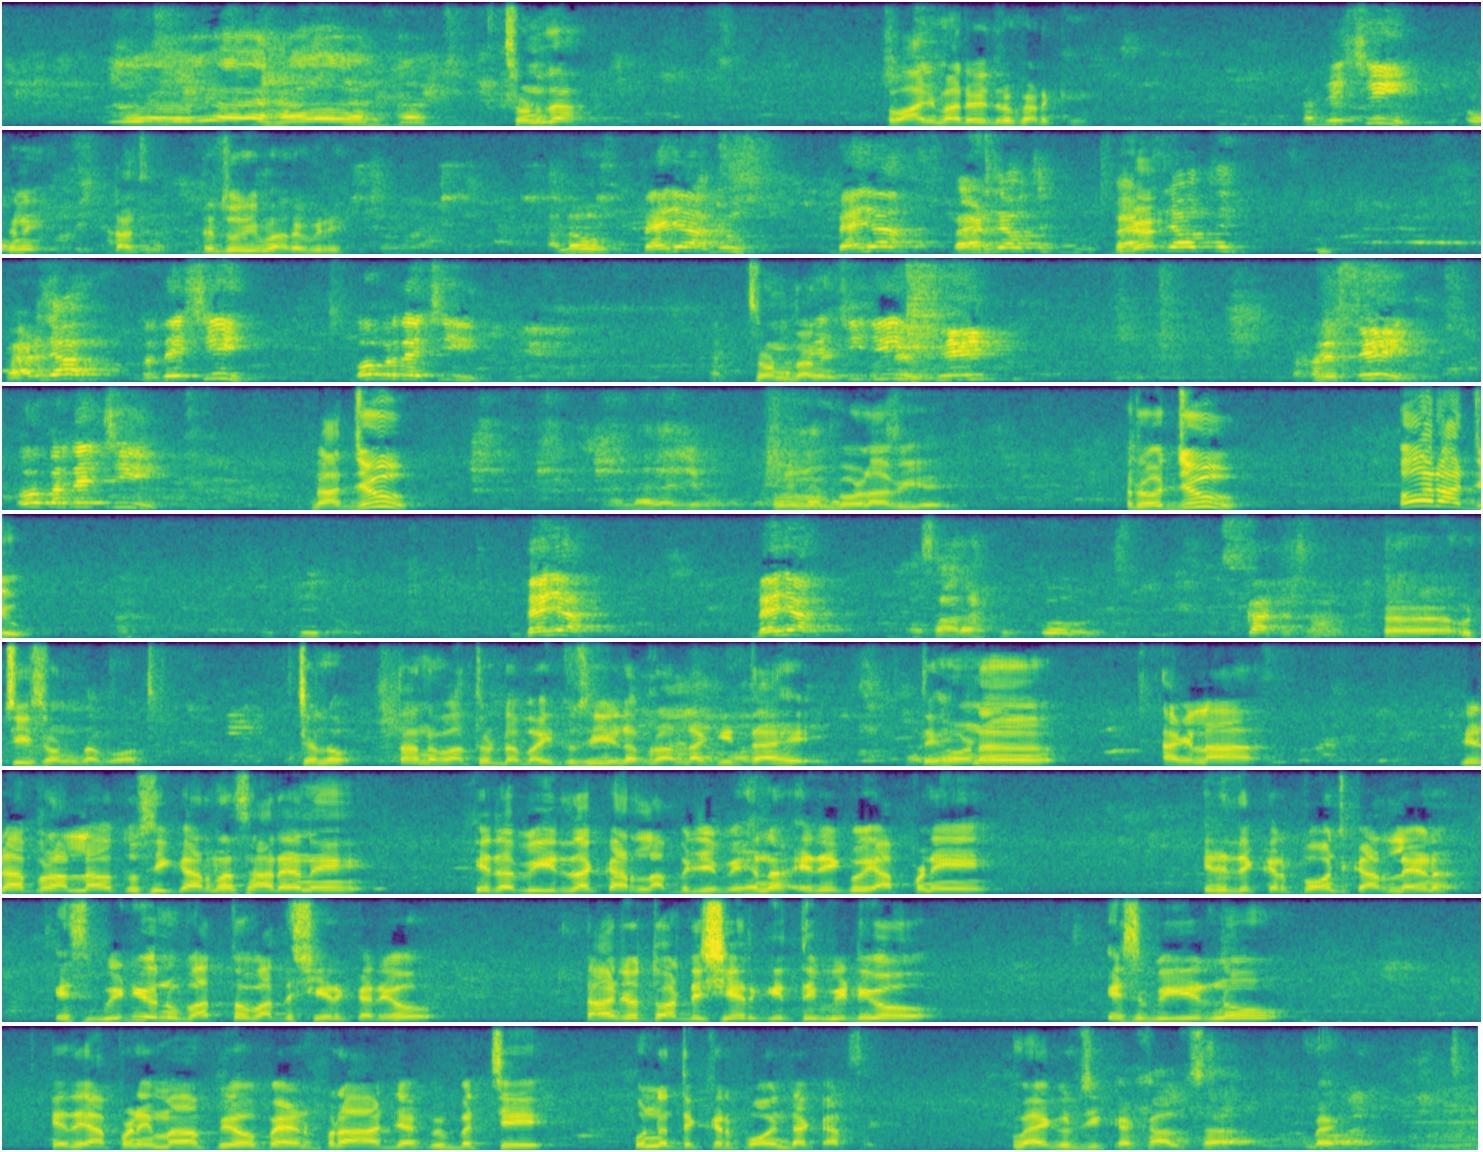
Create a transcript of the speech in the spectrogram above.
ਸੁਣਦਾ? ਆਵਾਜ਼ ਮਾਰੋ ਇਧਰੋਂ ਖੜ ਕੇ। ਪਰਦੇਸੀ? ਨਹੀਂ ਟੱਚ। ਤੇ ਤੁਸੀਂ ਮਾਰੋ ਵੀਰੇ। ਹੈਲੋ ਬਹਿ ਜਾ। ਬਹਿ ਜਾ। ਬੈਠ ਜਾ ਉੱਤੇ ਬੈਠ ਜਾ ਉੱਤੇ ਬੈਠ ਜਾ। ਪ੍ਰਦੇਸੀ। ਉਹ ਪ੍ਰਦੇਸੀ। ਸੁਣਦਾ ਨਹੀਂ। ਜੀ। ਦੇਸੀ ਉਹ ਪ੍ਰਦੇਸੀ। ਰਾਜੂ। ਅੱਲਾ ਗੋਲਾ ਵੀ ਹੈ ਰੋਜੂ। ਓ ਰਾਜੂ। ਬਹਿ ਜਾ। ਬਹਿ ਜਾ। ਸਾਰਾ। ਉਹ ਸੁਣਦਾ ਉੱਚੀ ਸੁਣਦਾ ਬਹੁਤ। ਚਲੋ ਧੰਨਵਾਦ ਤੁਹਾਡਾ ਬਾਈ। ਤੁਸੀਂ ਜਿਹੜਾ ਉਪਰਾਲਾ ਕੀਤਾ ਇਹ। ਤੇ ਹੁਣ ਅਗਲਾ ਜਿਹੜਾ ਉਪਰਾਲਾ ਉਹ ਤੁਸੀਂ ਕਰਨਾ ਸਾਰਿਆਂ ਨੇ, ਇਹਦਾ ਵੀਰ ਦਾ ਘਰ ਲੱਭ ਜਾਵੇ ਹੈ ਨਾ ਇਹਦੇ ਕੋਈ ਆਪਣੇ, ਇਹਦੇ ਤੱਕ ਪਹੁੰਚ ਕਰ ਲੈਣ। ਇਸ ਵੀਡੀਓ ਨੂੰ ਵੱਧ ਤੋਂ ਵੱਧ ਸ਼ੇਅਰ ਕਰਿਓ। ਤਾਂ ਜੋ ਤੁਹਾਡੀ ਸ਼ੇਅਰ ਕੀਤੀ ਵੀਡੀਓ, ਇਸ ਵੀਰ ਨੂੰ, ਇਹਦੇ ਆਪਣੇ ਮਾਪਿਓ ਭੈਣ ਭਰਾ ਜਾਂ ਕੋਈ ਬੱਚੇ, ਉਹਨਾਂ ਤੱਕ ਪਹੁੰਚਦਾ ਕਰ ਸਕੇ। ਵਾਹਿਗੁਰੂ ਜੀ ਕਾ ਖਾਲਸਾ, ਵਾਹਿਗੁਰੂ।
